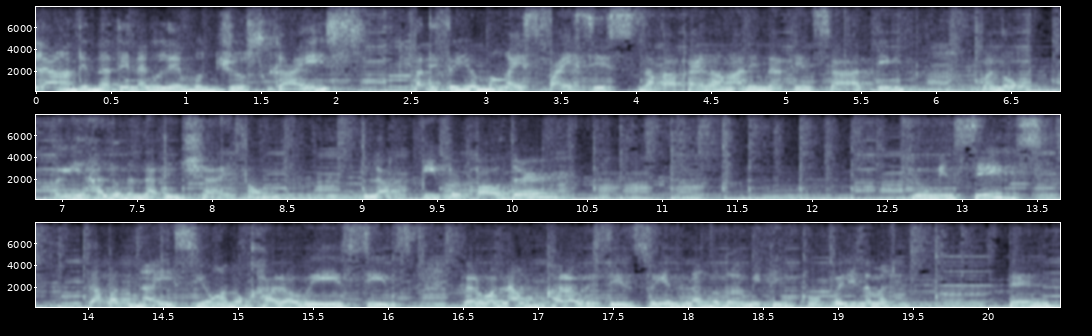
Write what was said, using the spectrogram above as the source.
Kailangan din natin ng lemon juice guys. At ito yung mga spices na kakailanganin natin sa ating manok. Pag ihalo na natin siya, itong black pepper powder, cumin seeds, dapat nga is yung ano caraway seeds. Pero wala akong caraway seeds, so yan lang gagamitin ko. Pwede naman. Then,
